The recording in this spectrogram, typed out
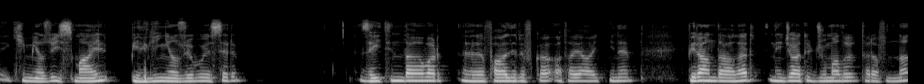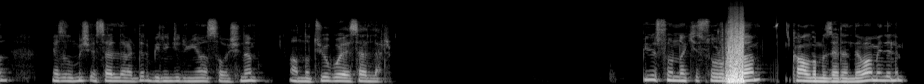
E, kim yazıyor? İsmail Bilgin yazıyor bu eseri. Zeytin Dağı var. E, Fahri Rıfkı Atay'a ait yine. Viran Dağlar Necati Cumalı tarafından yazılmış eserlerdir. Birinci Dünya Savaşı'nı anlatıyor bu eserler. Bir sonraki sorumuza kaldığımız yerden devam edelim.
